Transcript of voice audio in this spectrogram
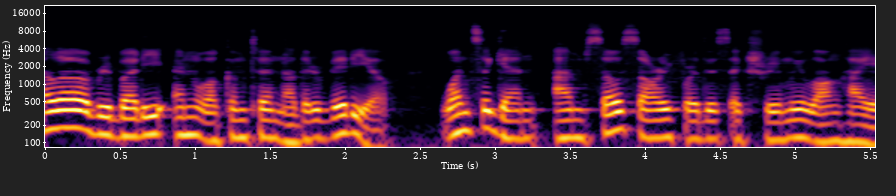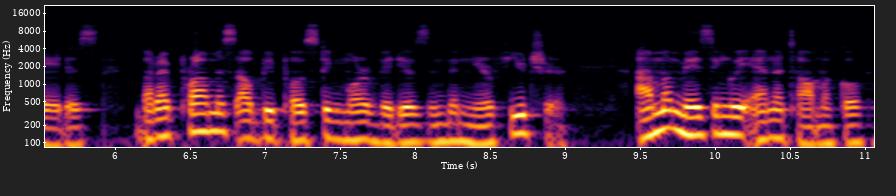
Hello everybody and welcome to another video. Once again, I'm so sorry for this extremely long hiatus, but I promise I'll be posting more videos in the near future. I'm amazingly anatomical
